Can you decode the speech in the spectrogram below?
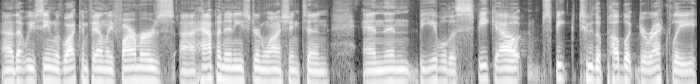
uh, that we've seen with Whatcom Family Farmers uh, happen in Eastern Washington, and then be able to speak out, speak to the public directly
